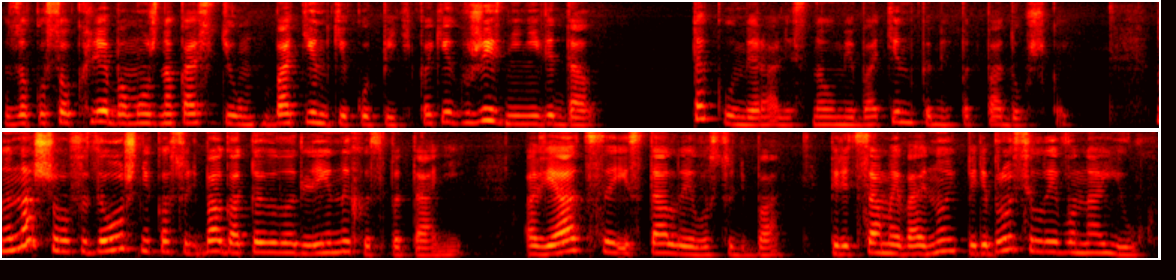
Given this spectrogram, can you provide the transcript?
За кусок хлеба можно костюм, ботинки купить, каких в жизни не видал. Так и умирали с новыми ботинками под подушкой. Но нашего ФЗОшника судьба готовила для иных испытаний. Авиация и стала его судьба. Перед самой войной перебросила его на юг,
